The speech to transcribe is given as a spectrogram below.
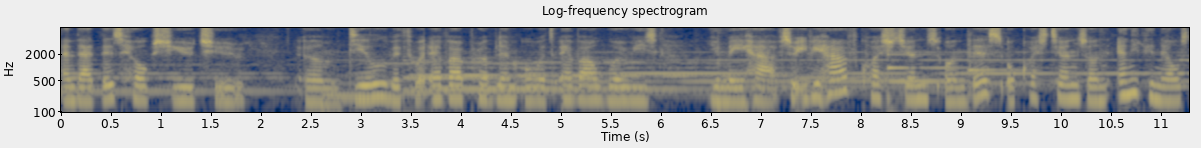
and that this helps you to um, deal with whatever problem or whatever worries you may have. So, if you have questions on this or questions on anything else,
